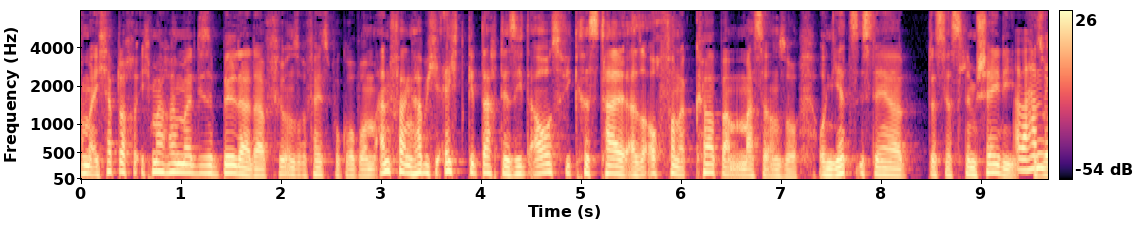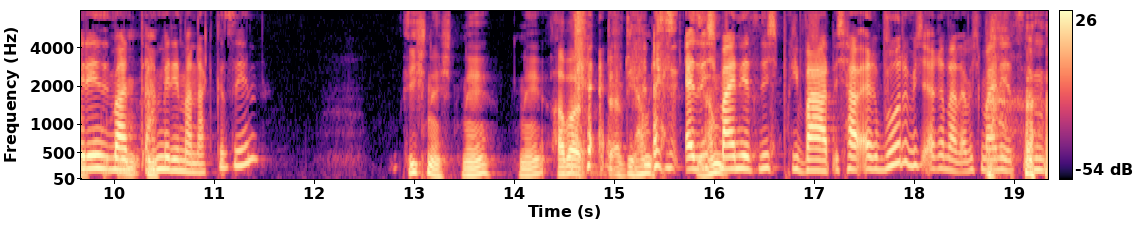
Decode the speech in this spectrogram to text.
guck mal, ich habe doch, ich mache immer diese Bilder da für unsere Facebook-Gruppe. Am Anfang habe ich echt gedacht, der sieht aus wie Kristall, also auch von der Körpermasse und so. Und jetzt ist der, das ist ja Slim Shady. aber haben also, wir den mal, im- haben wir den mal nackt gesehen? Ich nicht, nee, nee. Aber die haben. Also, also die ich haben, meine jetzt nicht privat. Ich hab, er würde mich erinnern, aber ich meine jetzt im,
